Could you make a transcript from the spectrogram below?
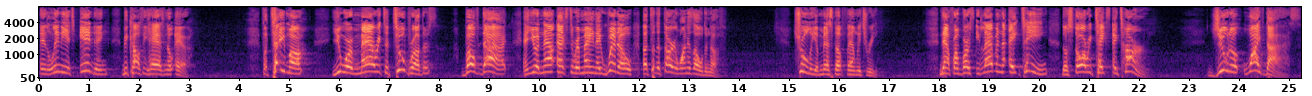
and lineage ending because he has no heir. For Tamar, you were married to two brothers, both died, and you are now asked to remain a widow until the third one is old enough. Truly a messed up family tree. Now, from verse 11 to 18, the story takes a turn. Judah's wife dies,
